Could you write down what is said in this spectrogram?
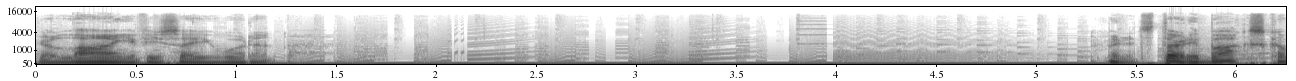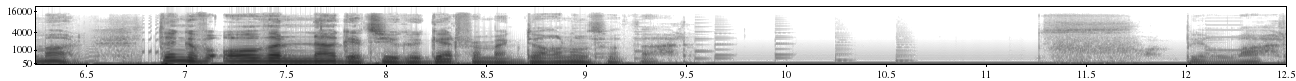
You're lying if you say you wouldn't. I mean, it's 30 bucks, come on. Think of all the nuggets you could get from McDonald's with that. Be a lot.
